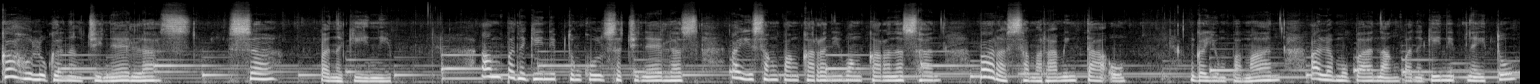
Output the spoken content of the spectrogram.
Kahulugan ng tsinelas sa panaginip. Ang panaginip tungkol sa tsinelas ay isang pangkaraniwang karanasan para sa maraming tao. Gayunpaman, alam mo ba na ang panaginip na ito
